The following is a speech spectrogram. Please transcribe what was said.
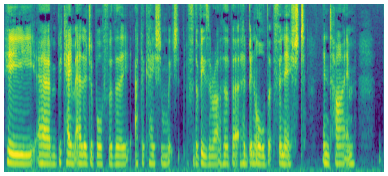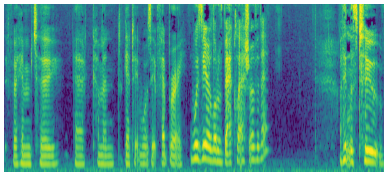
he um, became eligible for the application, which for the visa rather, that had been all but finished in time for him to uh, come and get it. Was it February? Was there a lot of backlash over that? I think there's two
